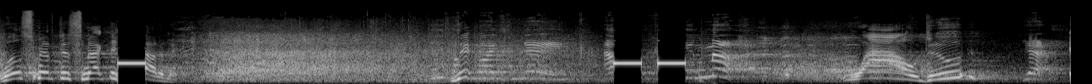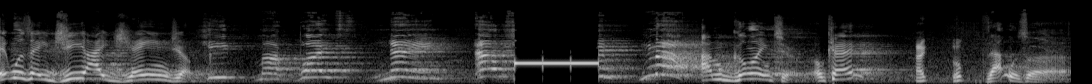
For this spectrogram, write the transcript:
Will Smith just smacked the out of me. wife's name out mouth. Wow, dude. Yes. It was a G.I. Jane jump. Keep my wife's name out mouth. I'm going to, okay? That was a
